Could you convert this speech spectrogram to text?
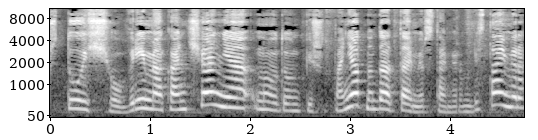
Что еще? Время окончания, ну, это он пишет, понятно, да, таймер с таймером, без таймера.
